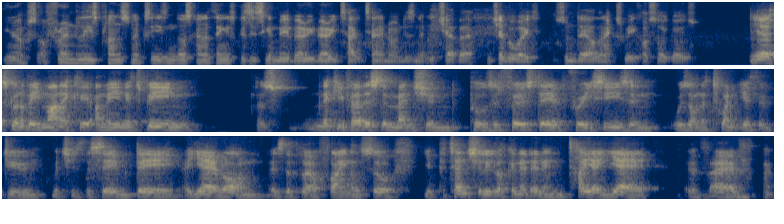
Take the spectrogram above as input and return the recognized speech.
you know sort of friendlies plans next season, those kind of things, because it's going to be a very very tight turnaround, isn't it? Whichever whichever way Sunday or the next week or so goes. Yeah, it's going to be manic. I mean, it's been as Nicky Featherstone mentioned, Pools' first day of pre-season was on the 20th of June, which is the same day a year on as the playoff final. So you're potentially looking at an entire year of um,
